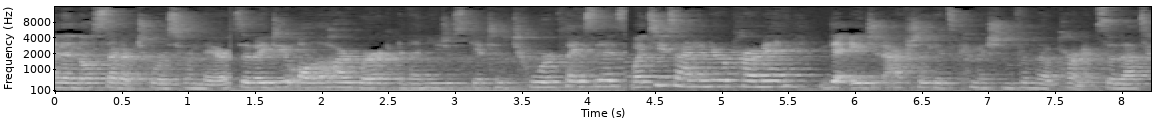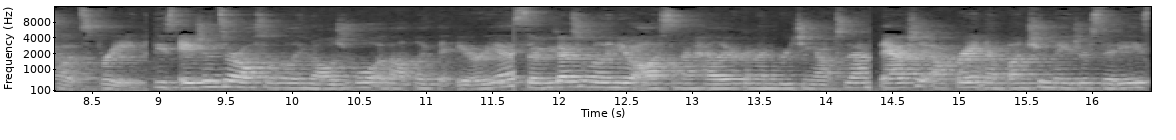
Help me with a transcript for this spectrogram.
and then they'll set up tours from there. So they do all the hard work and then you just get to tour places. Once you sign in your apartment, the agent actually gets commission from the apartment. So that's how it's free. These agents are also really knowledgeable about like the area. So if you guys are really new to Austin, I highly recommend reaching out to them. They actually operate in a bunch of major cities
